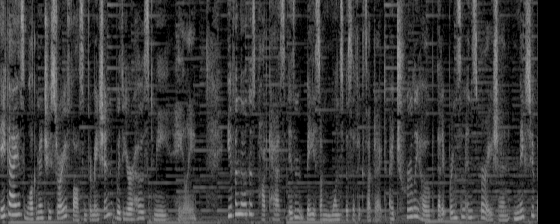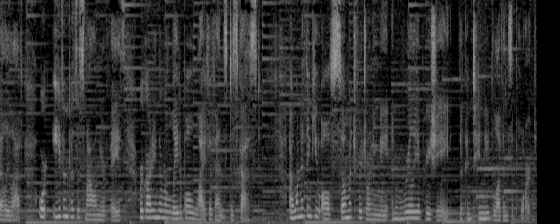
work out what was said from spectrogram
Hey guys, welcome to True Story False Information with your host, me, Haley. Even though this podcast isn't based on one specific subject, I truly hope that it brings some inspiration, makes you belly laugh, or even puts a smile on your face regarding the relatable life events discussed. I want to thank you all so much for joining me and really appreciate the continued love and support.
